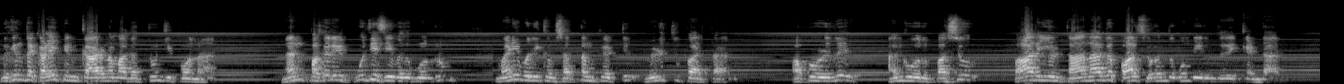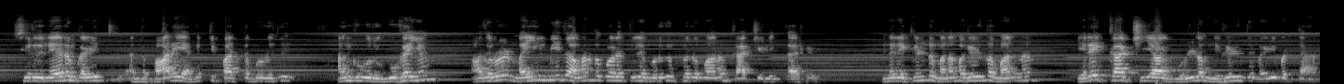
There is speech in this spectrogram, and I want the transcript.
மிகுந்த களைப்பின் காரணமாக தூங்கி போனான். நண்பகலில் பூஜை செய்வது போன்றும் மணி ஒலிக்கும் சத்தம் கேட்டு விழுத்து பார்த்தார். அப்பொழுது அங்கு ஒரு பசு பாறையில் தானாக பால் சுரந்து கொண்டு இருந்ததை கண்டார். சிறிது நேரம் கழித்து அந்த பாறையை அகற்றி பார்த்த பொழுது அங்கு ஒரு குகையும் அதனுள் மயில் மீது அமர்ந்த கோலத்திலே முருகப்பெருமானும் காட்சியளித்தார்கள். இதனை கண்டு மனமகிழ்ந்த மன்னன் இறைக்காட்சியால் உள்ளம் நிகழ்ந்து வழிபட்டார்.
